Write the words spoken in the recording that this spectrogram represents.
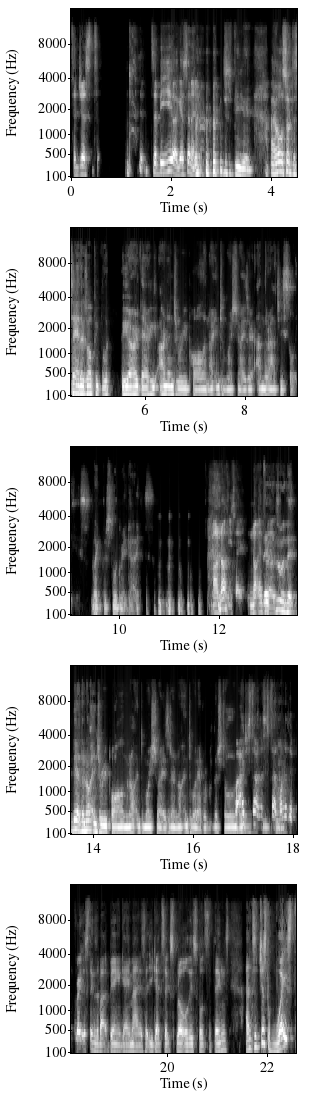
to just to be you, I guess, isn't it? just be you. I also have to say, there's all people who are out there who aren't into RuPaul and aren't into moisturizer, and they're actually still. Like they're still great guys. Oh, not you say, not into They, those. no, they, yeah, they're not into RuPaul and they're not into moisturizer. They're not into whatever, but they're still. But I just don't understand. One of the greatest things about being a gay man is that you get to explore all these sorts of things, and to just waste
